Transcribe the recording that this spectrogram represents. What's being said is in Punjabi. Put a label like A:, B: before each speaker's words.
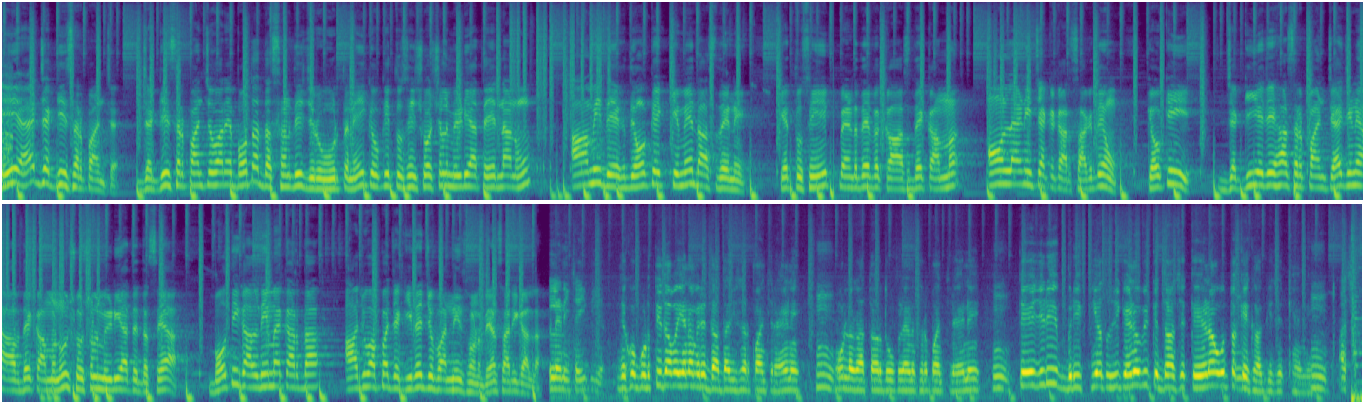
A: ਇਹ ਹੈ ਜੱਗੀ ਸਰਪੰਚ। ਜੱਗੀ ਸਰਪੰਚ ਬਾਰੇ ਬਹੁਤਾ ਦੱਸਣ ਦੀ ਜ਼ਰੂਰਤ ਨਹੀਂ, ਕਿਉਂਕਿ ਤੁਸੀਂ ਸੋਸ਼ਲ ਮੀਡੀਆ ਤੇ ਇਹਨਾਂ ਨੂੰ ਆਮ ਹੀ ਦੇਖਦੇ ਹੋ ਕਿ ਕਿਵੇਂ ਦੱਸਦੇ ਨੇ ਕਿ ਤੁਸੀਂ ਪਿੰਡ ਦੇ ਵਿਕਾਸ ਦੇ ਕੰਮ ਆਨਲਾਈਨ ਹੀ ਚੈੱਕ ਕਰ ਸਕਦੇ ਹੋ। ਕਿਉਂਕਿ ਜੱਗੀ ਅਜਿਹਾ ਸਰਪੰਚ ਹੈ ਜਿਨੇ ਆਪਦੇ ਕੰਮ ਨੂੰ ਸੋਸ਼ਲ ਮੀਡੀਆ ਤੇ ਦੱਸਿਆ। ਬਹੁਤੀ ਗੱਲ ਨਹੀਂ ਮੈਂ ਕਰਦਾ। ਆਜੋ ਆਪਾਂ ਜੱਗੀ ਦੇ ਜ਼ੁਬਾਨੀ ਸੁਣਦੇ ਹਾਂ ਸਾਰੀ ਗੱਲ।
B: ਲੈਣੀ ਚਾਹੀਦੀ ਹੈ।
C: ਦੇਖੋ ਗੁੜਤੀ ਦਾ ਬਈ ਇਹਨਾਂ ਮੇਰੇ ਦਾਦਾ ਜੀ ਸਰਪੰਚ ਰਹੇ ਨੇ।
B: ਹੂੰ।
C: ਉਹ ਲਗਾਤਾਰ ਦੋ ਪਲਾਨ ਸਰਪੰਚ ਰਹੇ ਨੇ।
B: ਹੂੰ।
C: ਤੇ ਜਿਹੜੀ ਬਰੀਕੀਆਂ ਤੁਸੀਂ ਕਹਿੰਦੇ ਹੋ ਵੀ ਕਿੱਦਾਂ ਸਿੱਖੇ ਨਾ ਉਹ ਧੱਕੇ ਖਾ ਕੇ ਸਿੱਖਿਆਂਗੇ
B: ਹੂੰ ਅੱਛਾ।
